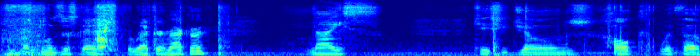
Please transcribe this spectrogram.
How was this guy? The Wrecker. record. Nice. Casey Jones. Hulk with uh,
